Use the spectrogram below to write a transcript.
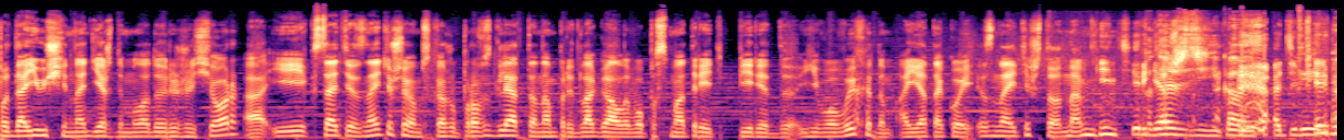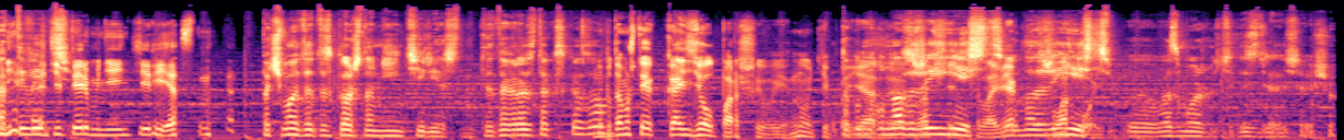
подающий надежды молодой режиссер. А, и, кстати, знаете, что я вам скажу? Про взгляд-то нам предлагал его посмотреть перед его выходом, а я такой, знаете что, нам не интересно. Подожди, Николай, а теперь, ты, мне, а ты ведь... а теперь мне интересно. Почему это ты сказал, что нам не интересно? Ты так раз так сказал? Ну, потому что я козел паршивый. Ну, типа, так, я у нас же есть, у нас же плохой. есть э, возможность это сделать все еще.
